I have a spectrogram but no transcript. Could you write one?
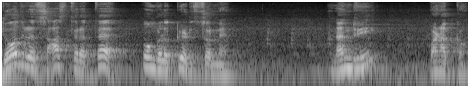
ஜோதிட சாஸ்திரத்தை உங்களுக்கு எடுத்து சொன்னேன். நன்றி வணக்கம்.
